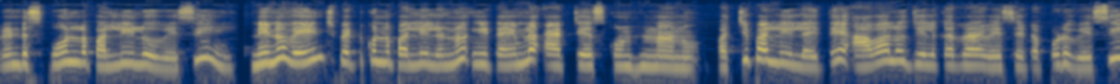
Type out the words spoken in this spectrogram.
రెండు స్పూన్ల పల్లీలు వేసి నేను వేయించి పెట్టుకున్న పల్లీలను ఈ టైంలో యాడ్ చేసుకుంటున్నాను. పచ్చి పల్లీలు అయితే ఆవాలు జీలకర్ర వేసేటప్పుడు వేసి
